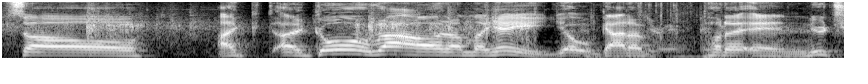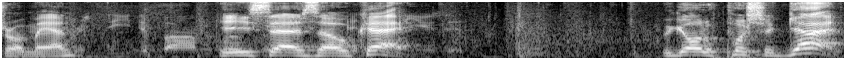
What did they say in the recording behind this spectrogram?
So I I go around. I'm like, hey, yo, gotta put it in neutral, man. He says, okay. We go to push again.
